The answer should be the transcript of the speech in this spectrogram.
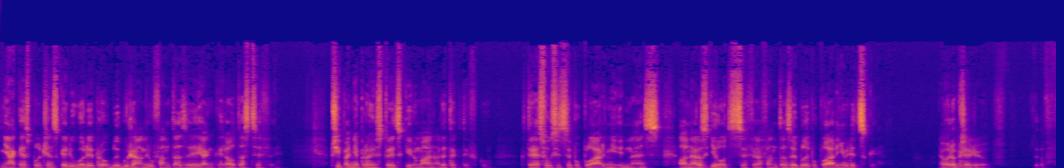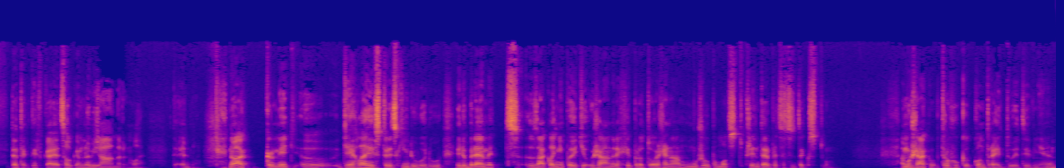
nějaké společenské důvody pro oblibu žánru fantazy, young adult sci-fi. Případně pro historický román a detektivku, které jsou sice populární i dnes, ale na rozdíl od sci-fi a fantazy byly populární vždycky. Nebo dobře, že jo. Detektivka je celkem nový žánr, ale to je jedno. No a kromě eh, těchto historických důvodů je dobré mít základní pojetí o žánrech i proto, že nám můžou pomoct při interpretaci textu. A možná trochu kontraintuitivně,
